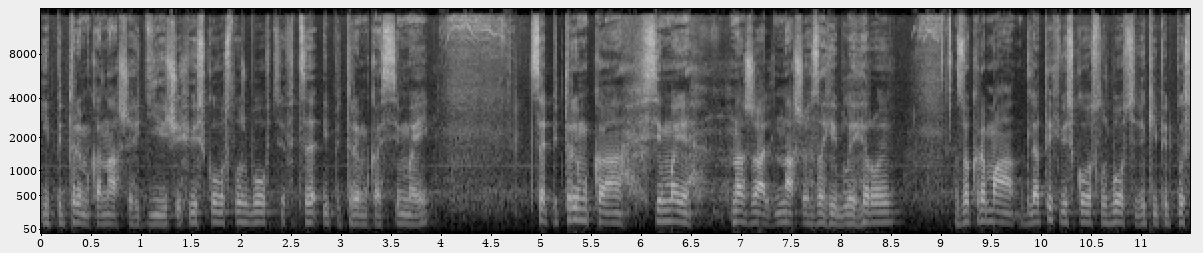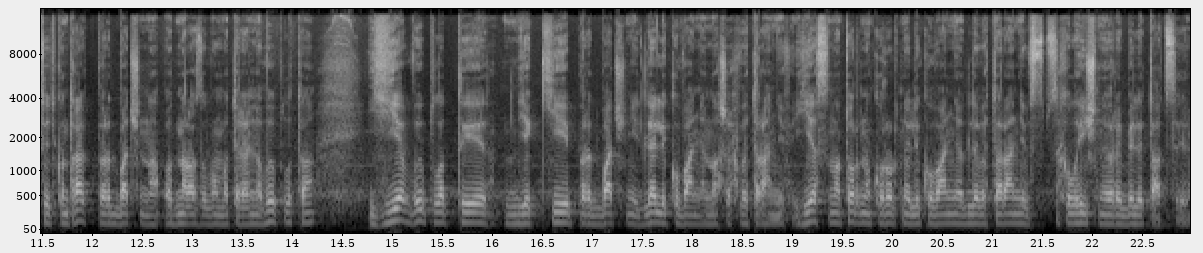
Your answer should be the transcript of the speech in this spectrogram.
і підтримка наших діючих військовослужбовців, це і підтримка сімей. Це підтримка сімей, на жаль, наших загиблих героїв. Зокрема, для тих військовослужбовців, які підписують контракт, передбачена одноразова матеріальна виплата. Є виплати, які передбачені для лікування наших ветеранів. Є санаторно-курортне лікування для ветеранів з психологічною реабілітацією.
